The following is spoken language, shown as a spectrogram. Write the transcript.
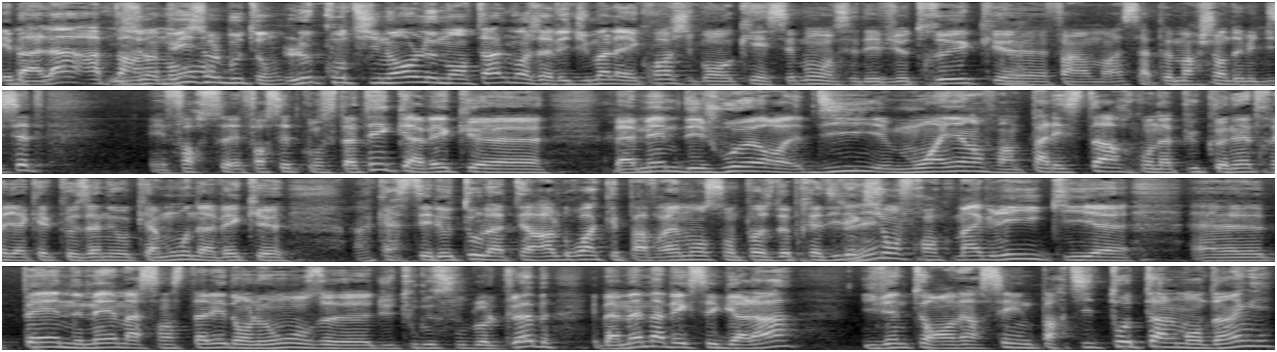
Et ben là, apparemment, appuyé sur le bouton. Le continent, le mental. Moi, j'avais du mal à y croire. Je dis bon, ok, c'est bon, c'est des vieux trucs. euh, Enfin, moi, ça peut marcher en 2017. Et force, force est de constater qu'avec euh, bah, même des joueurs dits moyens, enfin pas les stars qu'on a pu connaître il y a quelques années au Cameroun, avec euh, un Castellotto latéral droit qui est pas vraiment son poste de prédilection, Franck Magri qui euh, euh, peine même à s'installer dans le 11 euh, du Toulouse Football Club. Et ben même avec ces gars-là, ils viennent te renverser une partie totalement dingue.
